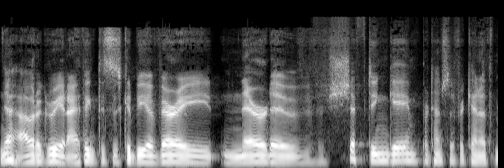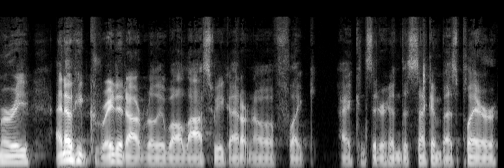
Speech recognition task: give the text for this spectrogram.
yeah, I would agree, and I think this is could be a very narrative shifting game potentially for Kenneth Murray. I know he graded out really well last week. I don't know if like I consider him the second best player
